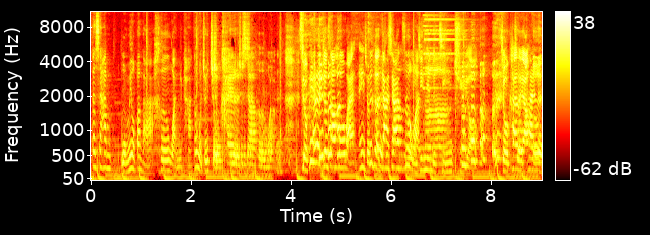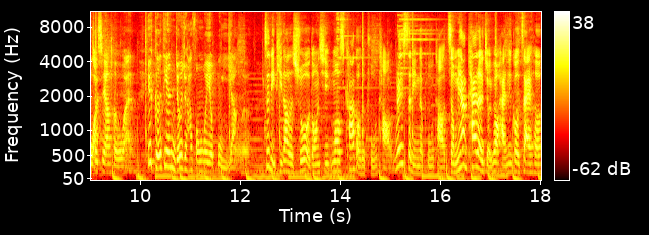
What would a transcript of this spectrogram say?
但是它我没有办法喝完它，但我觉得酒开了就是要喝完，酒开了就是要喝完。哎、欸，这个大家这是我们今天的金句哦，酒开了要喝完，就是要喝完，因为隔天你就会觉得它风味又不一样了。这里提到的所有东西，Moscato 的葡萄，Riesling 的葡萄，怎么样开了酒以后还能够再喝，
